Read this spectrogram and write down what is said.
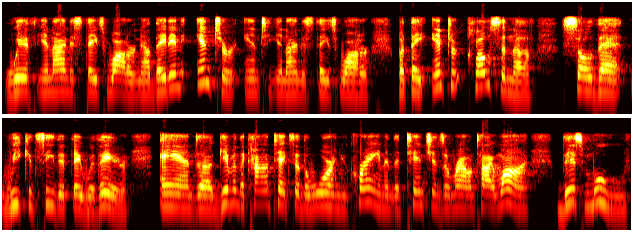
with United States water. Now, they didn't enter into United States water, but they entered close enough so that we could see that they were there. And uh, given the context of the war in Ukraine and the tensions around Taiwan, this move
